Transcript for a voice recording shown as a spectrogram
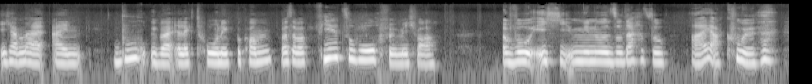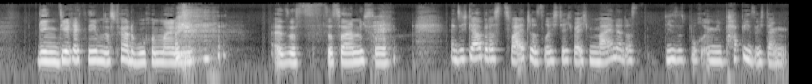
ich habe mal ein Buch über Elektronik bekommen, was aber viel zu hoch für mich war wo ich mir nur so dachte, so, ah ja, cool. Ging direkt neben das Pferdebuch in meinen. also das, das war nicht so. Also ich glaube, das zweite ist richtig, weil ich meine, dass dieses Buch irgendwie Papi sich dann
